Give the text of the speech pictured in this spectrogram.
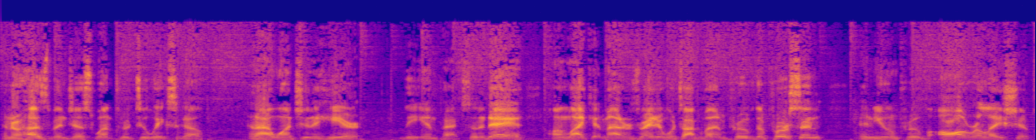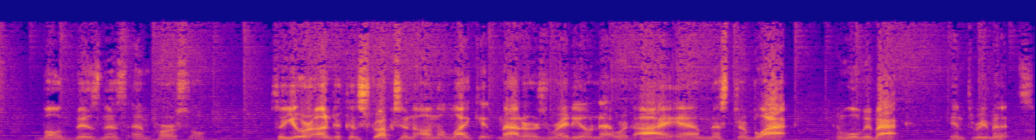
and her husband just went through two weeks ago. And I want you to hear the impact. So today on Like It Matters Radio, we're talking about improve the person and you improve all relationships, both business and personal. So you are under construction on the Like It Matters Radio Network. I am Mr. Black, and we'll be back in three minutes.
